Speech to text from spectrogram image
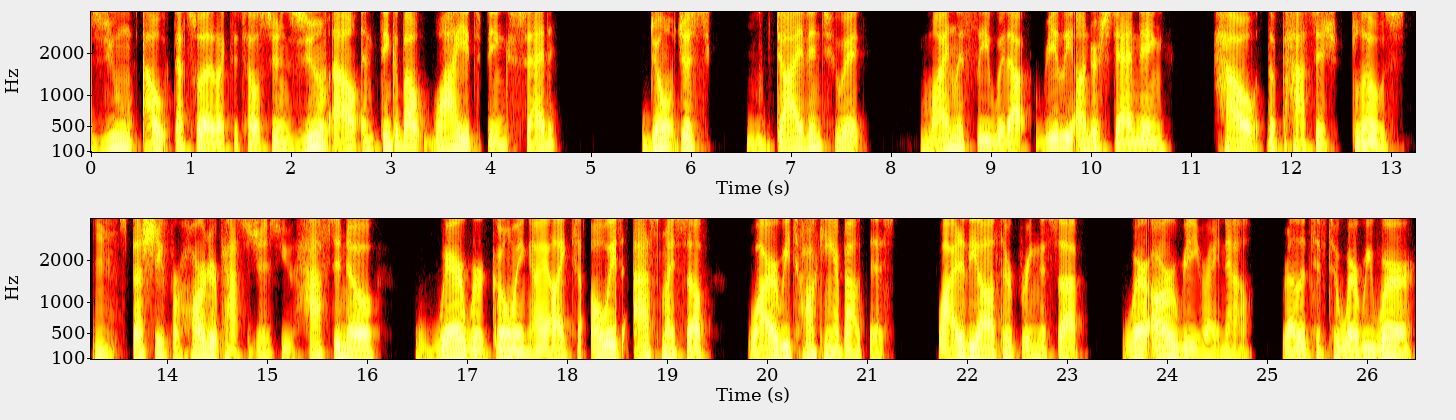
zoom out. That's what I like to tell students. Zoom out and think about why it's being said. Don't just dive into it mindlessly without really understanding how the passage flows, mm. especially for harder passages. You have to know where we're going. I like to always ask myself, why are we talking about this? Why did the author bring this up? Where are we right now relative to where we were?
